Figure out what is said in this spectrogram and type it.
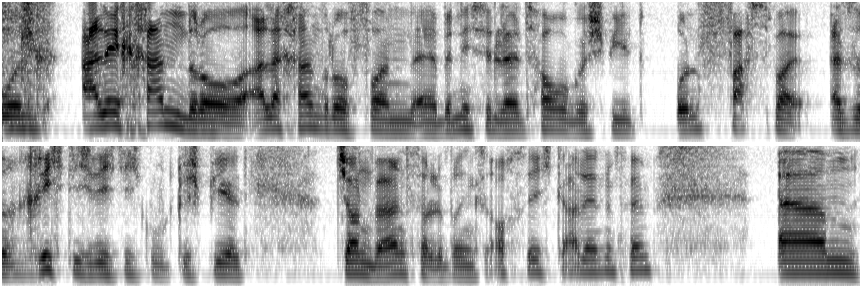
und Alejandro. Alejandro von äh, Benicio del Toro gespielt. Unfassbar, also richtig, richtig gut gespielt. John Bernthal übrigens auch, sehe ich gerade in dem Film. Ähm,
